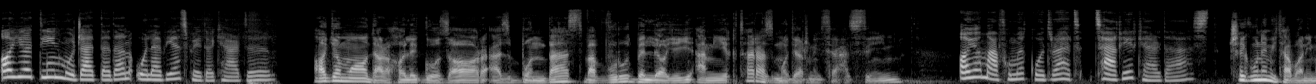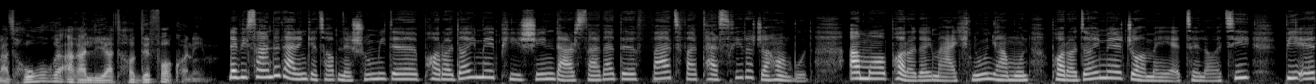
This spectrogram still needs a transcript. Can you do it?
آیا دین مجددا اولویت پیدا کرده؟ آیا ما در حال گذار از بنبست و ورود به لایه عمیقتر از مدرنیته هستیم؟ آیا مفهوم قدرت تغییر کرده است؟ چگونه می توانیم از حقوق اقلیت ها دفاع کنیم؟ نویسنده در این کتاب نشون میده پارادایم پیشین در صدد فتح و تسخیر جهان بود. اما پارادایم اکنون همون پارادایم جامعه اطلاعاتی بی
